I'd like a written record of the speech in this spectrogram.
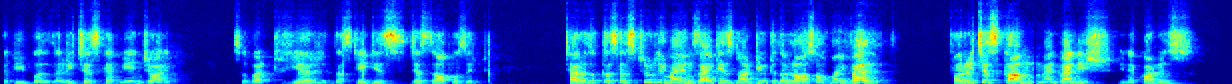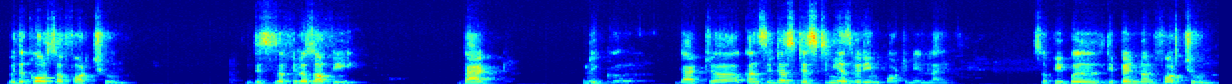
the people, the riches can be enjoyed. So, but here the state is just the opposite. Charudatta says, truly my anxiety is not due to the loss of my wealth, for riches come and vanish in accordance with the course of fortune. This is a philosophy that that uh, considers destiny as very important in life. So people depend on fortune.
